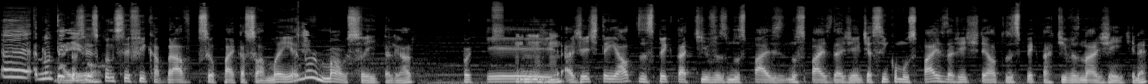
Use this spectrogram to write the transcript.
É, não tem às vezes quando você fica bravo com seu pai, com a sua mãe, é normal isso aí, tá ligado? Porque uhum. a gente tem altas expectativas nos pais, nos pais da gente, assim como os pais da gente têm altas expectativas na gente, né?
